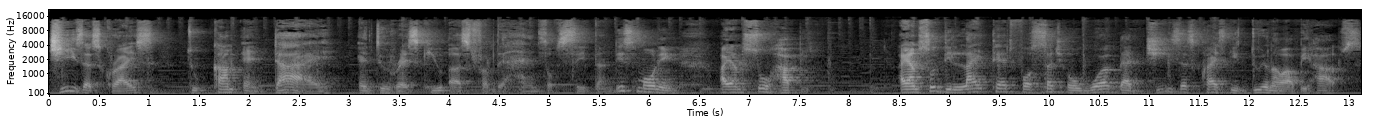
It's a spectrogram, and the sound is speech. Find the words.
Jesus Christ to come and die and to rescue us from the hands of Satan. This morning, I am so happy. I am so delighted for such a work that Jesus Christ is doing on our behalf.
